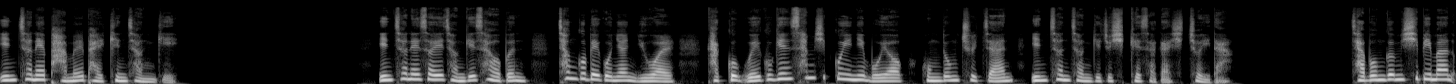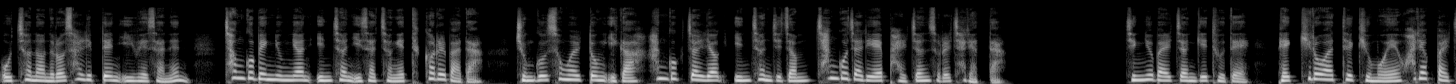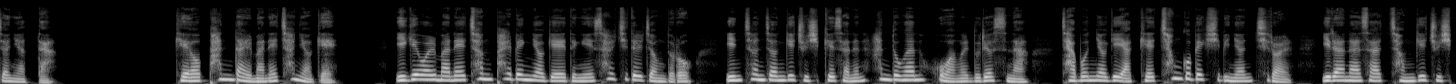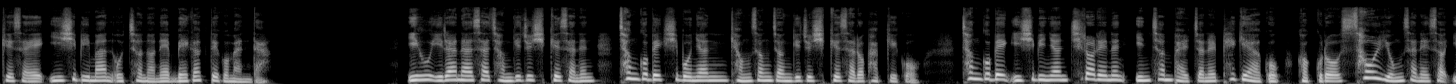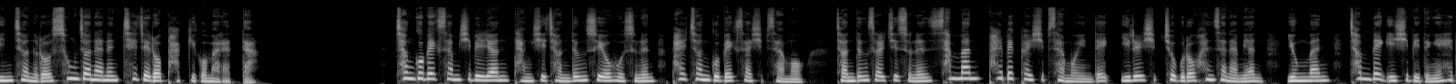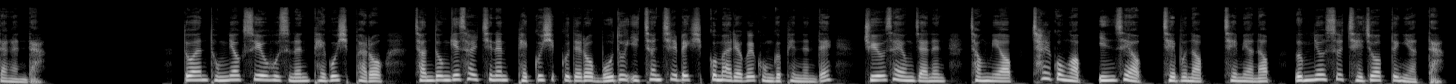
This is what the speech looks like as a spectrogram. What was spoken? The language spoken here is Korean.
인천의 밤을 밝힌 전기. 인천에서의 전기 사업은 1905년 6월 각국 외국인 39인이 모여 공동 출자한 인천 전기 주식회사가 시초이다. 자본금 12만 5천 원으로 설립된 이 회사는 1906년 인천 이사청의 특허를 받아 중구 송월동 이가 한국전력 인천지점 창고 자리에 발전소를 차렸다. 직류 발전기 2대 100kW 규모의 화력 발전이었다. 개업 한 달 만에 천여 개, 2개월 만에 1,800여 개 등이 설치될 정도로 인천전기 주식회사는 한동안 호황을 누렸으나 자본력이 약해 1912년 7월 이라나사 전기 주식회사에 22만 5천 원에 매각되고 만다. 이후 이라나사 전기주식회사는 1915년 경성전기주식회사로 바뀌고 1922년 7월에는 인천발전을 폐기하고 거꾸로 서울 용산에서 인천으로 송전하는 체제로 바뀌고 말았다. 1931년 당시 전등 수요 호수는 8,943호, 전등 설치 수는 3만 883호인데 이를 10촉으로 환산하면 6만 1,122등에 해당한다. 또한 동력 수요 호수는 158호, 전동기 설치는 199대로 모두 2,719마력을 공급했는데 주요 사용자는 정미업, 철공업, 인쇄업, 제분업, 제면업, 음료수 제조업 등이었다.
